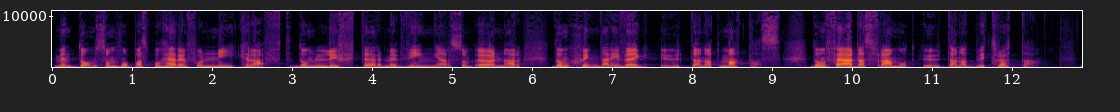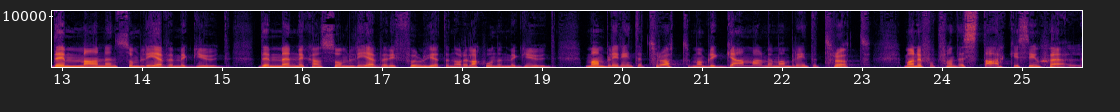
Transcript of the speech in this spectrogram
men de som hoppas på Herren får ny kraft. De lyfter med vingar som örnar. De skyndar iväg utan att mattas. De färdas framåt utan att bli trötta. Det är mannen som lever med Gud. Det är människan som lever i fullheten av relationen med Gud. Man blir inte trött, man blir gammal men man blir inte trött. Man är fortfarande stark i sin själ.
